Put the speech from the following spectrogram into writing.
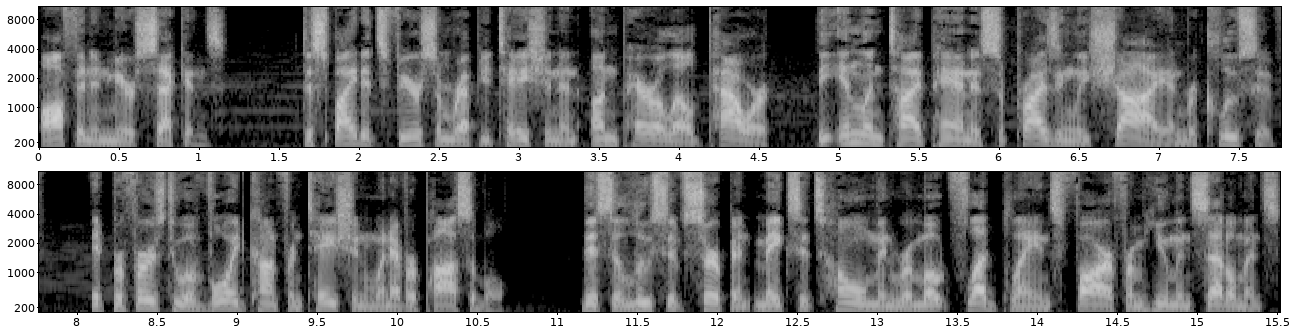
often in mere seconds. Despite its fearsome reputation and unparalleled power, the inland taipan is surprisingly shy and reclusive. It prefers to avoid confrontation whenever possible. This elusive serpent makes its home in remote floodplains far from human settlements,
